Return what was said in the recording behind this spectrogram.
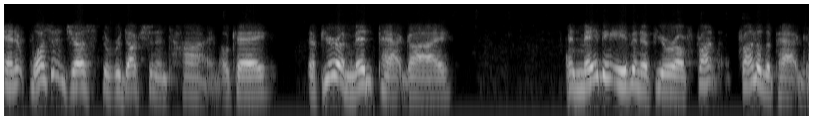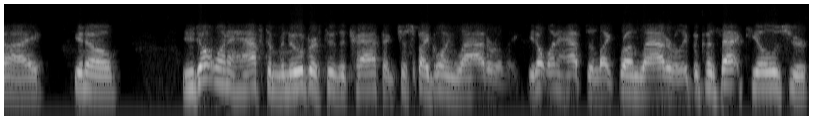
and it wasn't just the reduction in time, okay? If you're a mid pack guy, and maybe even if you're a front front of the pack guy, you know, you don't want to have to maneuver through the traffic just by going laterally. You don't want to have to like run laterally because that kills your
